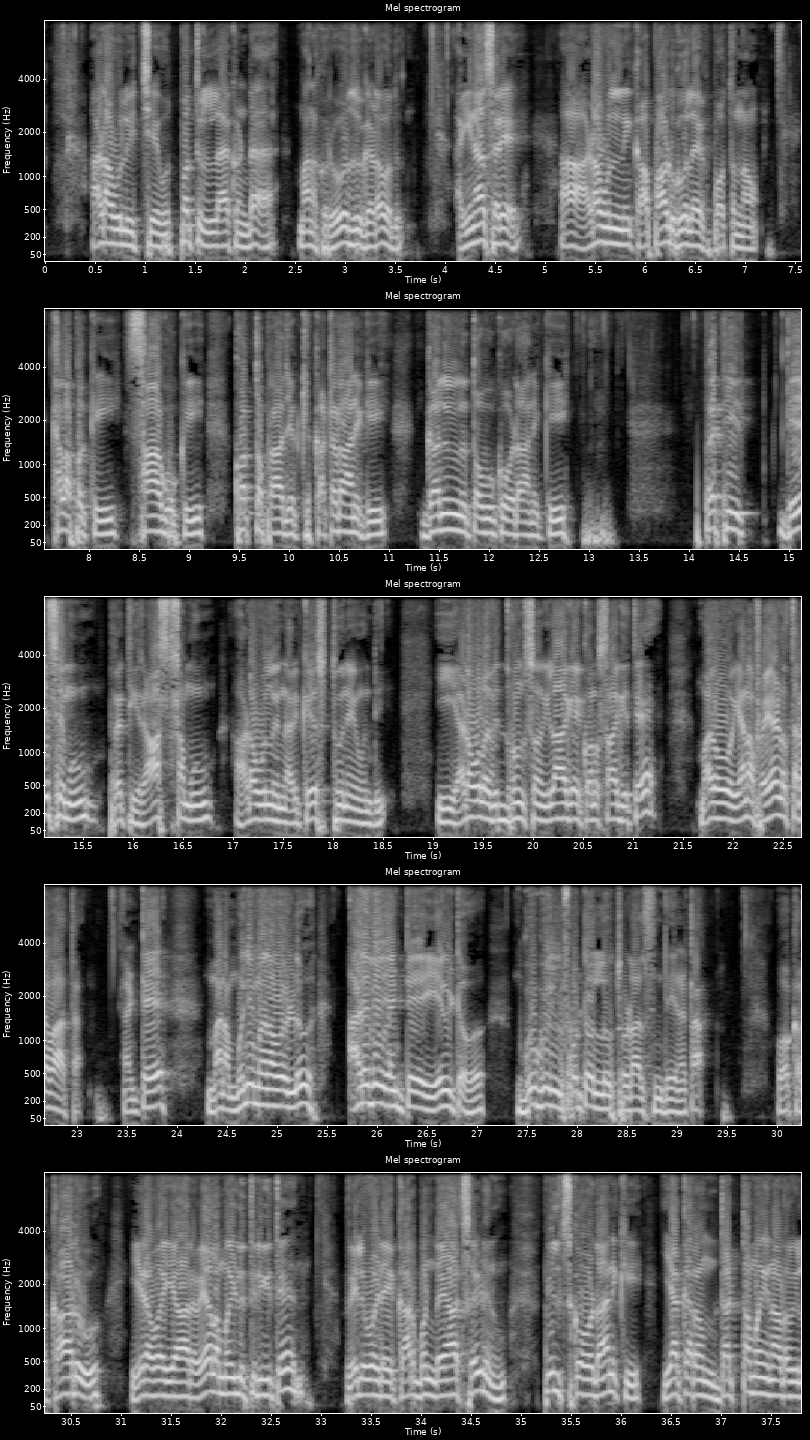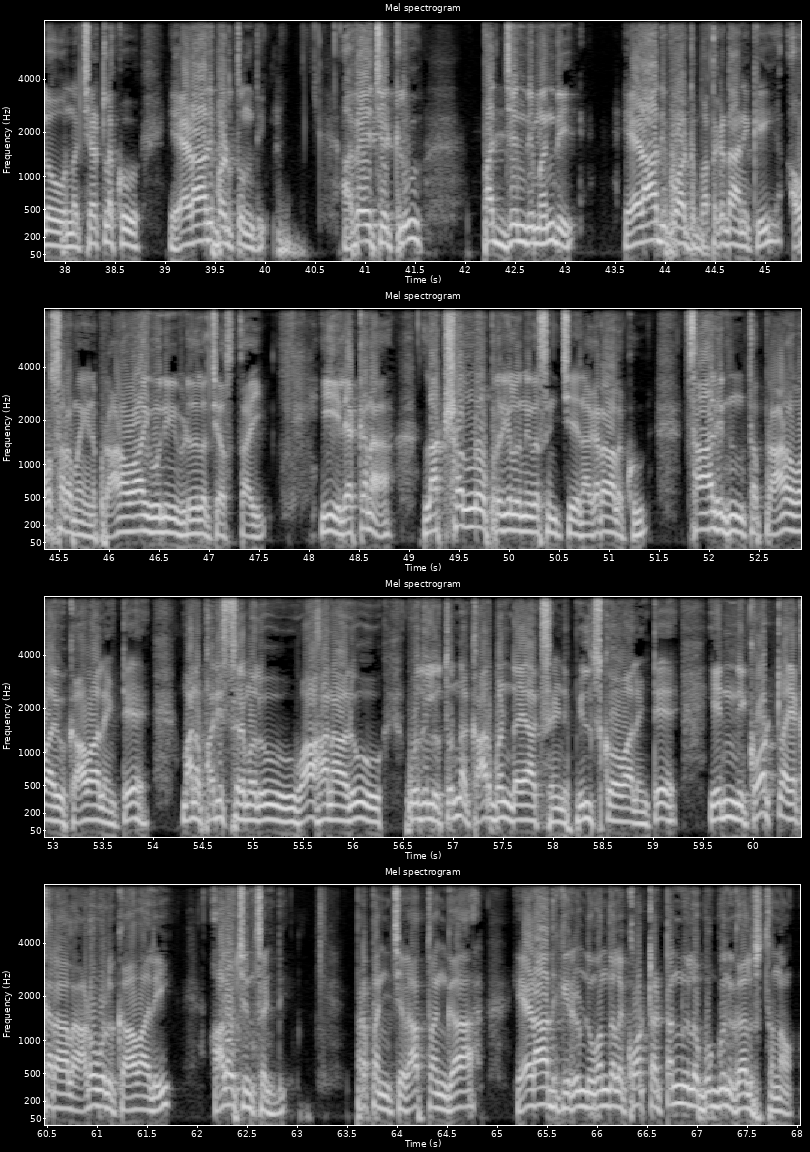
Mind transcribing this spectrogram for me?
అడవులు ఇచ్చే ఉత్పత్తులు లేకుండా మనకు రోజు గడవదు. అయినా సరే ఆ అడవుల్ని కాపాడుకోలేకపోతున్నాం. కలపకి సాగుకి కొత్త ప్రాజెక్టులు కట్టడానికి గనులను తవ్వుకోవడానికి ప్రతి దేశము ప్రతి రాష్ట్రము అడవుల్ని నరికేస్తూనే ఉంది. ఈ అడవుల విధ్వంసం ఇలాగే కొనసాగితే మరో ఎనభై ఏళ్ళ తర్వాత అంటే మన ముని మనవాళ్ళు అడవి అంటే ఏమిటో గూగుల్ ఫోటోల్లో చూడాల్సిందేనట. ఒక కారు ఇరవై ఆరు వేల మైళ్ళు తిరిగితే వెలువడే కార్బన్ డయాక్సైడ్ను పీల్చుకోవడానికి ఎకరం దట్టమైన అడవిలో ఉన్న చెట్లకు ఏడాది పడుతుంది. అవే చెట్లు పద్దెనిమిది మంది ఏడాది పాటు బతకడానికి అవసరమైన ప్రాణవాయువుని విడుదల చేస్తాయి. ఈ లెక్కన లక్షల్లో ప్రజలు నివసించే నగరాలకు చాలినంత ప్రాణవాయువు కావాలంటే మన పరిశ్రమలు వాహనాలు వదులుతున్న కార్బన్ డయాక్సైడ్ని పీల్చుకోవాలంటే ఎన్ని కోట్ల ఎకరాల అడవులు కావాలి? ఆలోచించండి. ప్రపంచవ్యాప్తంగా ఏడాదికి రెండు వందల కోట్ల టన్నుల బొగ్గును కాలుస్తున్నాం.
